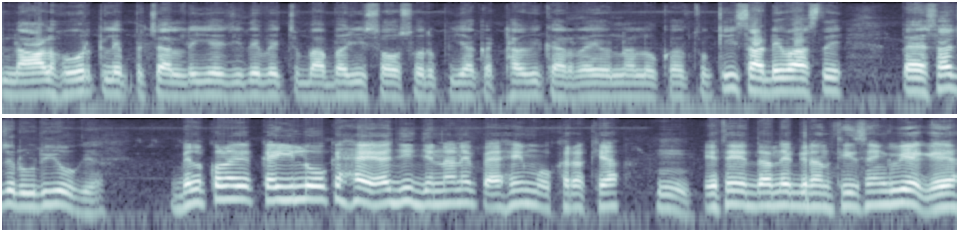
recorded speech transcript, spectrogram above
ਨਾਲ ਹੋਰ ਕਲਿੱਪ ਚੱਲ ਰਹੀ ਹੈ ਜਿਹਦੇ ਵਿੱਚ ਬਾਬਾ ਜੀ 100-100 ਰੁਪਿਆ ਇਕੱਠਾ ਵੀ ਕਰ ਰਹੇ ਉਹਨਾਂ ਲੋਕਾਂ ਤੋਂ। ਕੀ ਸਾਡੇ ਵਾਸਤੇ ਪੈਸਾ ਜ਼ਰੂਰੀ ਹੋ ਗਿਆ? ਬਿਲਕੁਲ ਕਈ ਲੋਕ ਹੈ ਆ ਜੀ ਜਿਨ੍ਹਾਂ ਨੇ ਪੈਸੇ ਹੀ ਮੁੱਖ ਰੱਖਿਆ। ਇਥੇ ਇਦਾਂ ਦੇ ਗ੍ਰੰਥੀ ਸਿੰਘ ਵੀ ਹੈਗੇ ਆ।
